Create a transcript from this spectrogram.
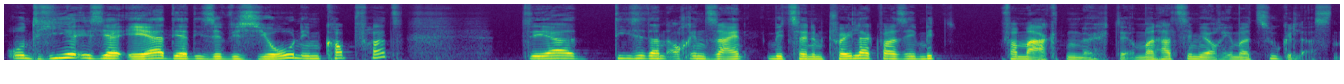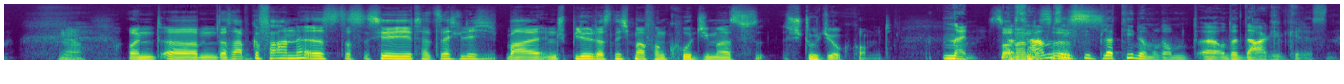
und hier ist ja er, der diese Vision im Kopf hat, der diese dann auch in sein, mit seinem Trailer quasi mit vermarkten möchte. Und man hat sie mir auch immer zugelassen. Ja. Und ähm, das Abgefahrene ist, das ist hier tatsächlich mal ein Spiel, das nicht mal von Kojimas Studio kommt. Nein, sondern das haben sich die Platinum äh, unter den Nagel gerissen.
